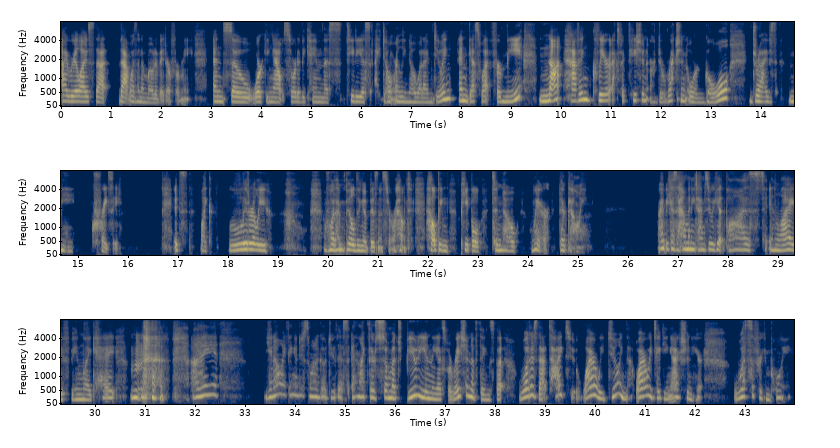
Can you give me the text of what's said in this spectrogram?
I realized that that wasn't a motivator for me. And so working out sort of became this tedious, I don't really know what I'm doing. And guess what? For me, not having clear expectation or direction or goal drives me crazy. It's like literally what I'm building a business around, helping people to know where they're going. Right? Because how many times do we get lost in life being like, hey, mm, I, you know, I think I just want to go do this. And like, there's so much beauty in the exploration of things, but what is that tied to? Why are we doing that? Why are we taking action here? What's the freaking point?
